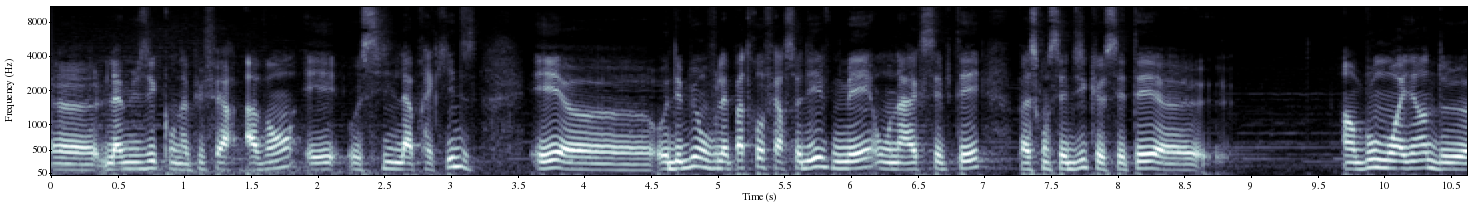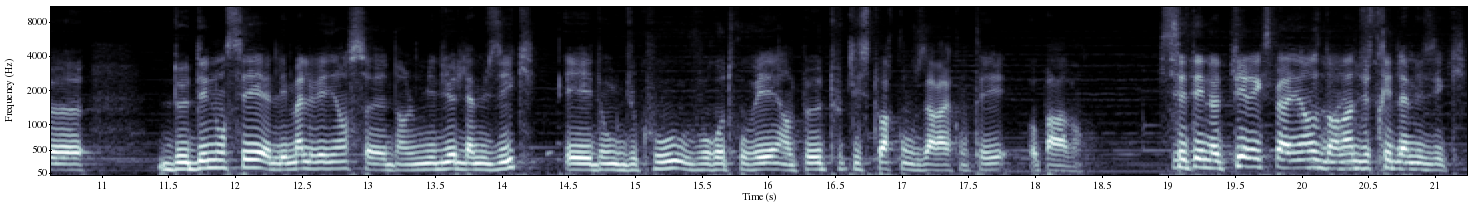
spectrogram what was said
euh, la musique qu'on a pu faire avant et aussi l'après-Kids. Et au début, on voulait pas trop faire ce livre, mais on a accepté parce qu'on s'est dit que c'était un bon moyen de, de dénoncer les malveillances dans le milieu de la musique. Et donc, du coup, vous retrouvez un peu toute l'histoire qu'on vous a racontée auparavant. C'était notre pire expérience dans l'industrie de la musique.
